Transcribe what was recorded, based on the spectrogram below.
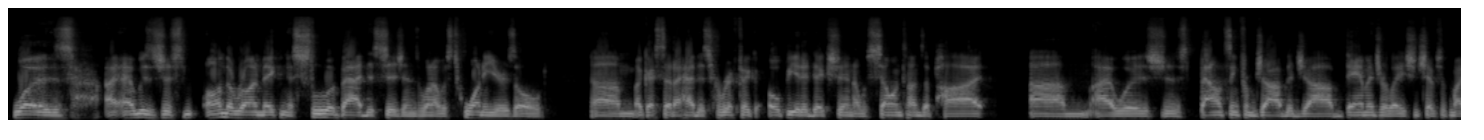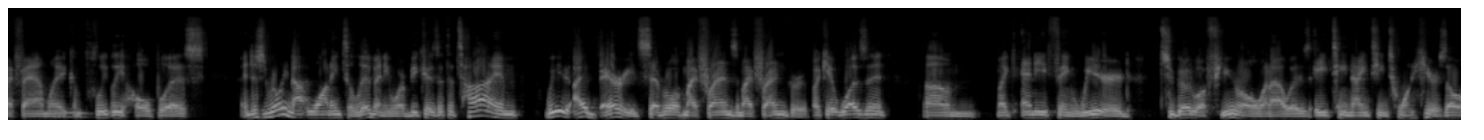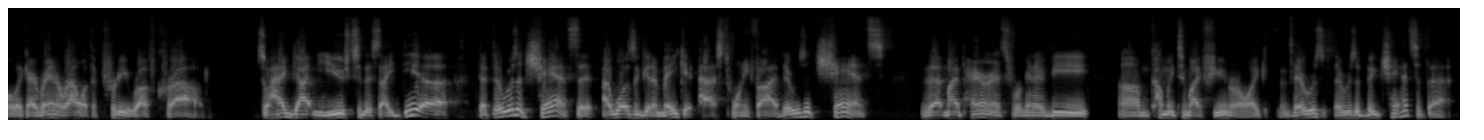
was I, I was just on the run making a slew of bad decisions when I was 20 years old. Um, like I said, I had this horrific opiate addiction. I was selling tons of pot. Um, I was just bouncing from job to job, damaged relationships with my family, Mm. completely hopeless, and just really not wanting to live anymore. Because at the time, we I buried several of my friends in my friend group. Like it wasn't um, like anything weird to go to a funeral when I was 18, 19, 20 years old. Like I ran around with a pretty rough crowd. So I had gotten used to this idea that there was a chance that I wasn't going to make it past 25. There was a chance that my parents were going to be um, coming to my funeral. Like there was there was a big chance of that.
